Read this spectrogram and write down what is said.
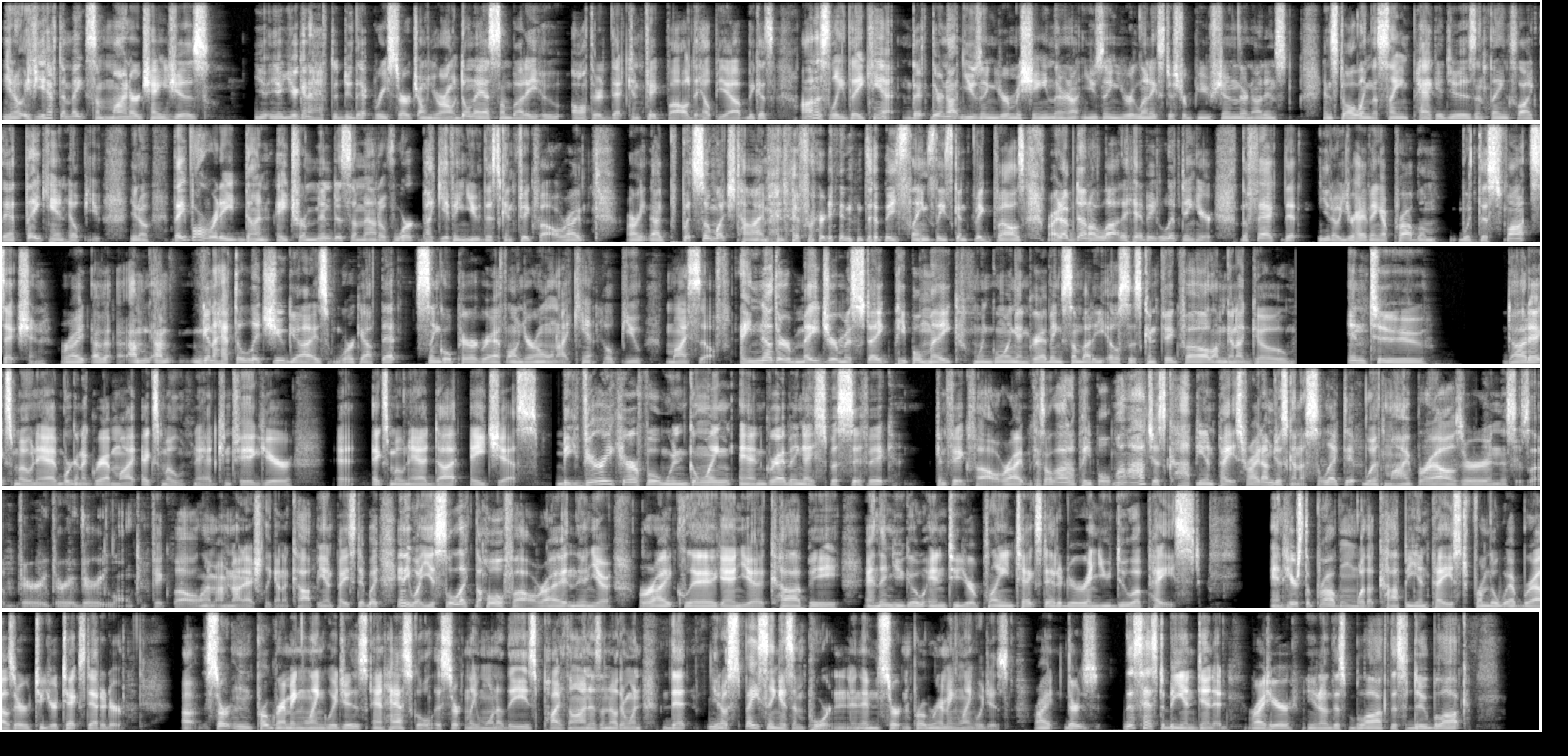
you know if you have to make some minor changes you're going to have to do that research on your own. Don't ask somebody who authored that config file to help you out because honestly, they can't. They're not using your machine. They're not using your Linux distribution. They're not ins installing the same packages and things like that. They can't help you. You know, they've already done a tremendous amount of work by giving you this config file, right? All right. I put so much time and effort into these things, these config files, right? I've done a lot of heavy lifting here. The fact that, you know, you're having a problem with this font section, right? I'm, I'm I'm going to have to let you guys work out that single paragraph on your own. I can't help you myself. Another major mistake people make when going and grabbing somebody else's config file, I'm going to go into .xmonad. We're going to grab my xmonad config here at xmonad.hs. Be very careful when going and grabbing a specific config file, right? Because a lot of people, well, I'll just copy and paste, right? I'm just going to select it with my browser, and this is a very, very, very long config file. I'm, I'm not actually going to copy and paste it, but anyway, you select the whole file, right? And then you right click and you copy, and then you go into your plain text editor and you do a paste. And here's the problem with a copy and paste from the web browser to your text editor. Uh, certain programming languages, and Haskell is certainly one of these, Python is another one, that, you know, spacing is important in, in certain programming languages, right? There's this has to be indented right here. You know, this block, this do block.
